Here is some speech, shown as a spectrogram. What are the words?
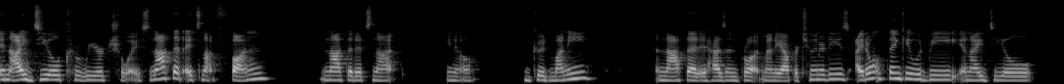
an ideal career choice. Not that it's not fun not that it's not you know good money and not that it hasn't brought many opportunities. I don't think it would be an ideal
